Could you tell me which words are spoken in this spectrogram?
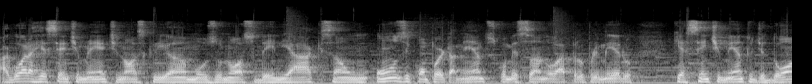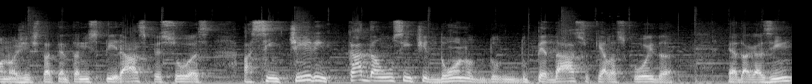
Agora, recentemente, nós criamos o nosso DNA, que são 11 comportamentos, começando lá pelo primeiro, que é sentimento de dono. A gente está tentando inspirar as pessoas a sentirem, cada um sentir dono do, do pedaço que elas cuidam é da Gazin.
